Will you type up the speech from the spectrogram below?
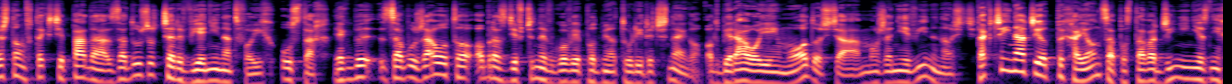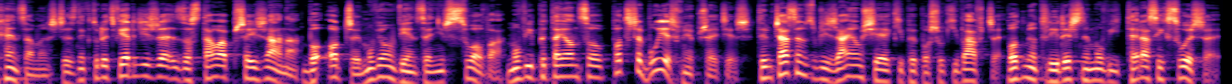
Zresztą w tekście pada za dużo czerwieni na twoich ustach. Jakby zaburzało to obraz dziewczyny w głowie podmiotu lirycznego. Odbierało jej młodość, a może niewinność. Tak czy inaczej odpychająca postawa Ginny nie zniechęca mężczyzny, który twierdzi, że została przejrzana, bo oczy mówią więcej niż słowa. Mówi pytająco, potrzebujesz mnie przecież. Tymczasem zbliżają się ekipy poszukiwawcze. Podmiot liryczny mówi, teraz ich słyszę,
